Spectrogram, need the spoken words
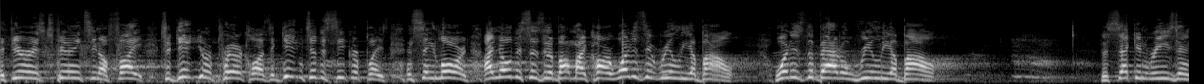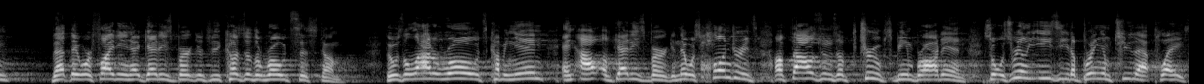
if you're experiencing a fight, to get your prayer closet, get into the secret place and say, Lord, I know this isn't about my car. What is it really about? What is the battle really about? The second reason that they were fighting at Gettysburg is because of the road system. There was a lot of roads coming in and out of Gettysburg, and there was hundreds of thousands of troops being brought in. So it was really easy to bring them to that place.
